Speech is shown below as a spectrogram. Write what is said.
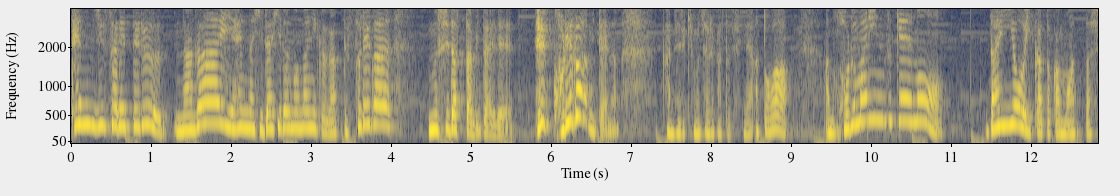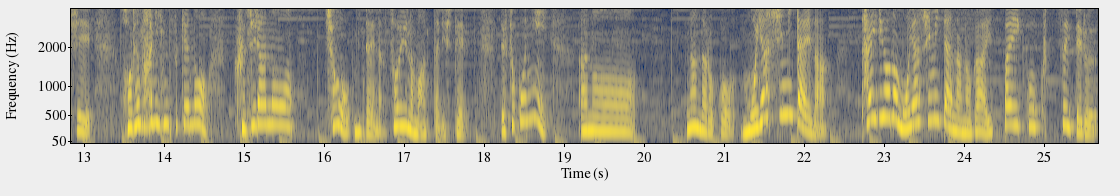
展示されてる長い変なひだひだの何かがあってそれが虫だったみたいでえこれが？みたいな感じで気持ち悪かったですね。あとはあのホルマリン漬けのダイオウイカとかもあったしホルマリン漬けのクジラの腸みたいなそういうのもあったりしてでそこにあのー、なんだろうこうもやしみたいな大量のもやしみたいなのがいっぱいこうくっついてる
